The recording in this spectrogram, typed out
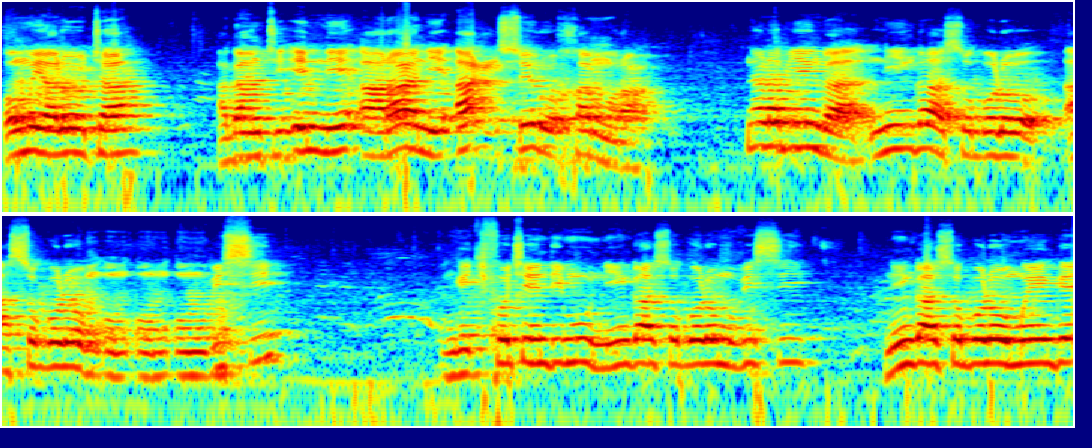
Omu yaloota aga nti inni arani asiru khamra. Nalabye nga ninga asogolo omubisi ngaekifo kyendimu ninga asogola omubisi ninga asogola omwenge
